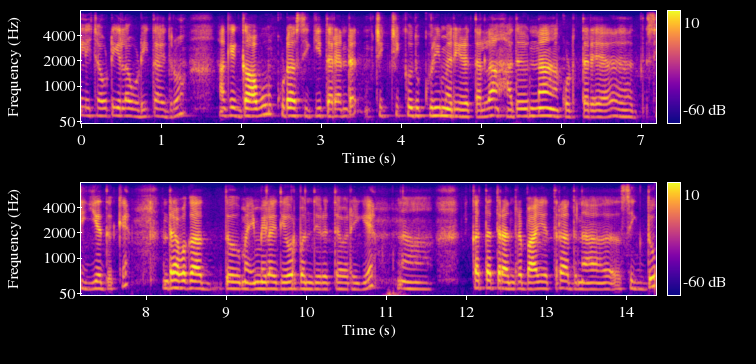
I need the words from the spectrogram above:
ಇಲ್ಲಿ ಚೌಟಿ ಎಲ್ಲ ಹೊಡಿತಾ ಇದ್ರು. ಹಾಗೆ ಗಾವು ಕೂಡ ಸಿಗಿತಾರೆ. ಅಂದರೆ ಚಿಕ್ಕ ಚಿಕ್ಕದು ಕುರಿ ಮರಿ ಇರುತ್ತಲ್ಲ, ಅದನ್ನು ಕೊಡ್ತಾರೆ ಸಿಗಿಯೋದಕ್ಕೆ. ಅಂದರೆ ಅವಾಗ ಅದು ಮೈ ಮೇಲೆ ದೇವ್ರು ಬಂದಿರುತ್ತೆ ಅವರಿಗೆ. ಕತ್ತತ್ರ ಅಂದರೆ ಬಾಯಿ ಹತ್ರ ಅದನ್ನು ಸಿಗ್ದು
